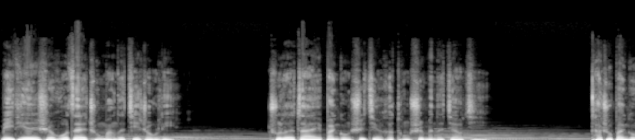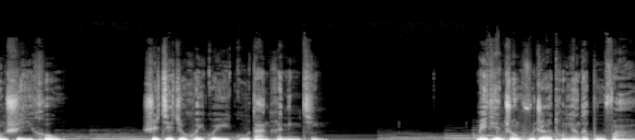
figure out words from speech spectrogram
每天生活在匆忙的节奏里，除了在办公时间和同事们的交集，踏出办公室以后，世界就回归孤单和宁静。每天重复着同样的步伐，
